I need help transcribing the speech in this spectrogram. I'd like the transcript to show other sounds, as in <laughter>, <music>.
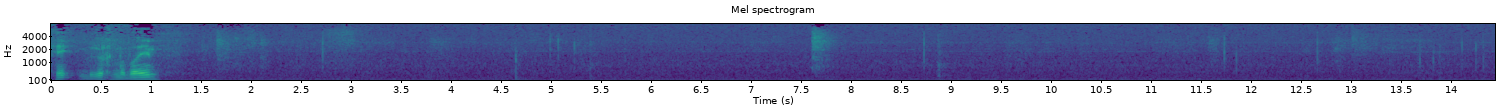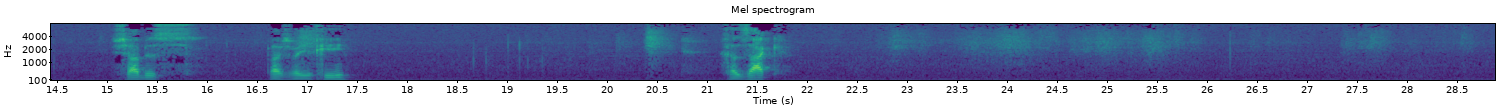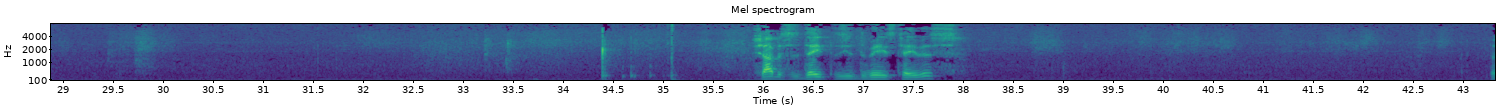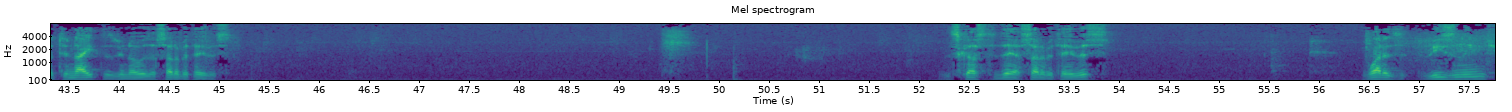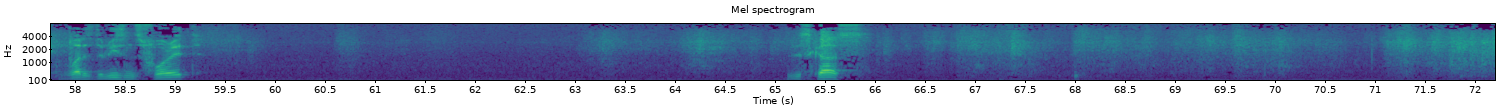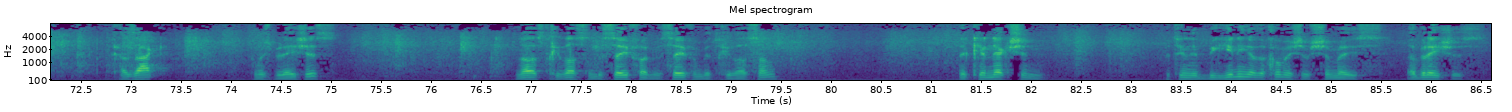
Okay, Baruch Mabayim. Shabbos, Pash Vayechi, Chazak, Shabbos' is date is Yudbeis Tevis. But tonight, as we know, is Asara B'Tevis. Discussed today Asara B'Tevis. What is reasoning? What is the reasons for it? Discuss. Chazak Chumash Bereshis. Nas Tchilasan B'Seifan B'Seifan B'Tchilasan the connection between the beginning of the Chumash of Shemeis of Bereshis.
